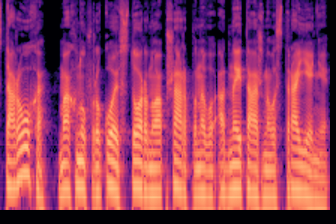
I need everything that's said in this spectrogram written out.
Старуха, махнув рукой в сторону обшарпанного одноэтажного строения,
